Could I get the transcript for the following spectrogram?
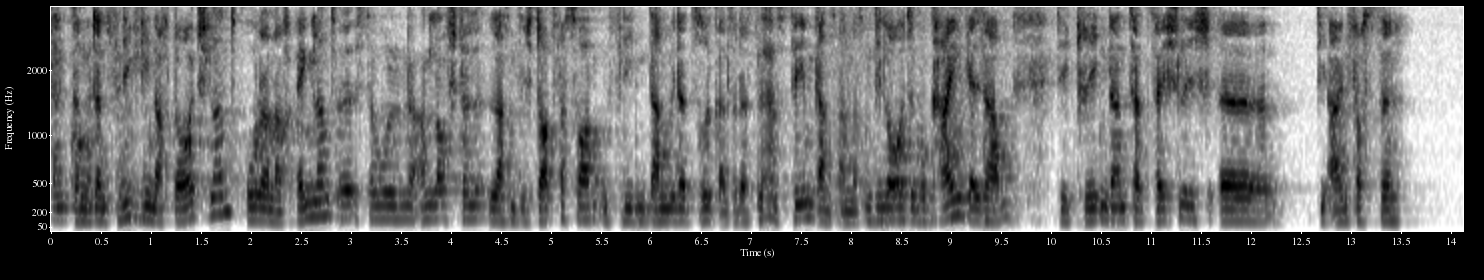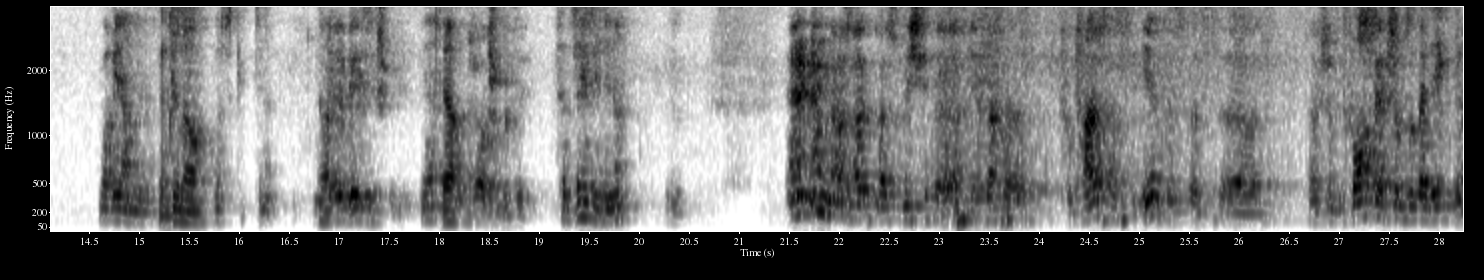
dann, dann, dann fliegen die nach Deutschland oder nach England, äh, ist da wohl eine Anlaufstelle, lassen sich dort versorgen und fliegen dann wieder zurück. Also das ist das ja. System ganz anders. Und die Leute, wo kein Geld haben, die kriegen dann tatsächlich äh, die einfachste Variante. Ja. Genau. Was gibt, ja. Ja. Wesentlichen. Ja. ja. Habe ich auch schon gesehen. Tatsächlich, ne? Also was mich äh, an der Sache total fasziniert ist, dass äh, habe ich schon im Vorfeld schon so überlegt, ne?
